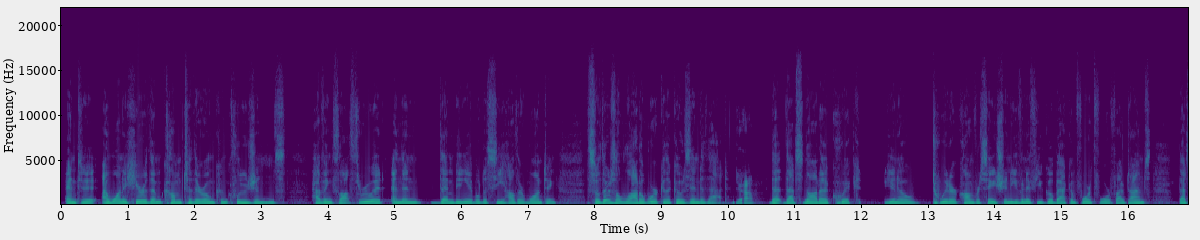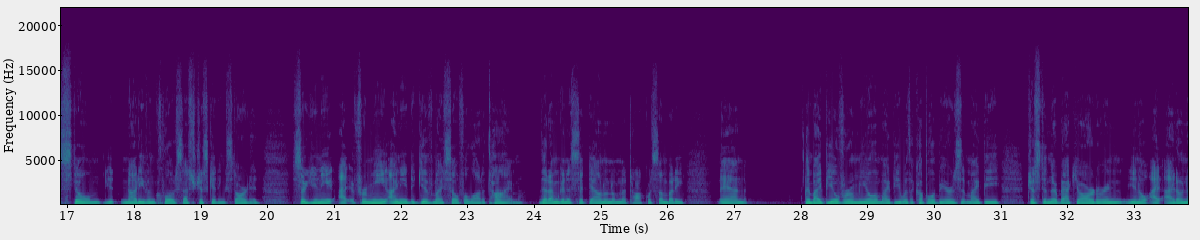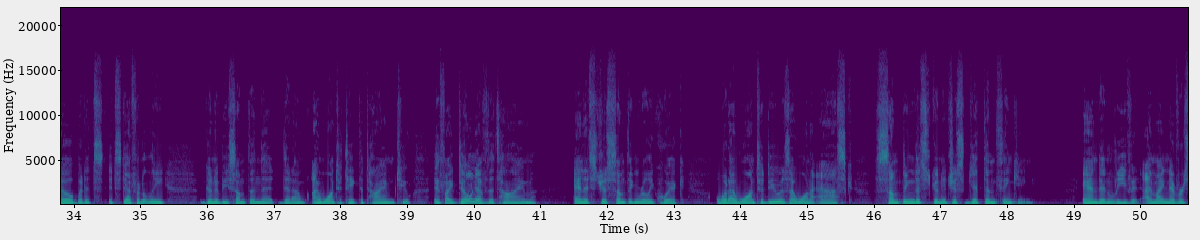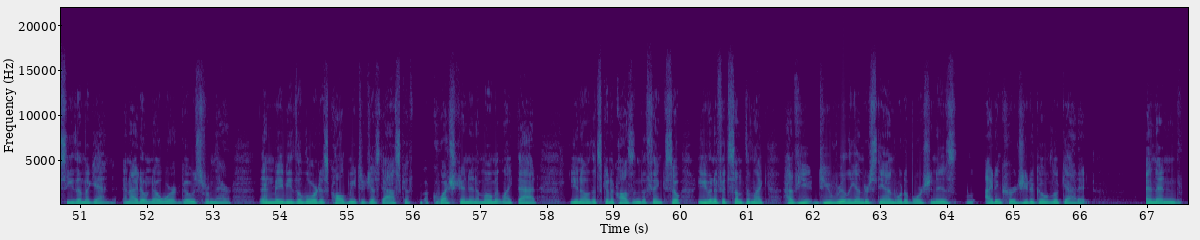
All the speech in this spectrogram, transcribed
and to I want to hear them come to their own conclusions having thought through it and then them being able to see how they're wanting. So there's a lot of work that goes into that. Yeah. That that's not a quick, you know, Twitter conversation. Even if you go back and forth four or five times, that's still not even close. That's just getting started. So you need, I, for me, I need to give myself a lot of time that I'm going to sit down and I'm going to talk with somebody and it might be over a meal it might be with a couple of beers it might be just in their backyard or in you know i, I don't know but it's it's definitely going to be something that that I, I want to take the time to. If i don't have the time and it's just something really quick what i want to do is i want to ask something that's going to just get them thinking and then leave it. I might never see them again and i don't know where it goes from there and maybe the Lord has called me to just ask a, a question in a moment like that, you know, that's going to cause them to think. So even if it's something like, "Have you? Do you really understand what abortion is?" I'd encourage you to go look at it, and then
